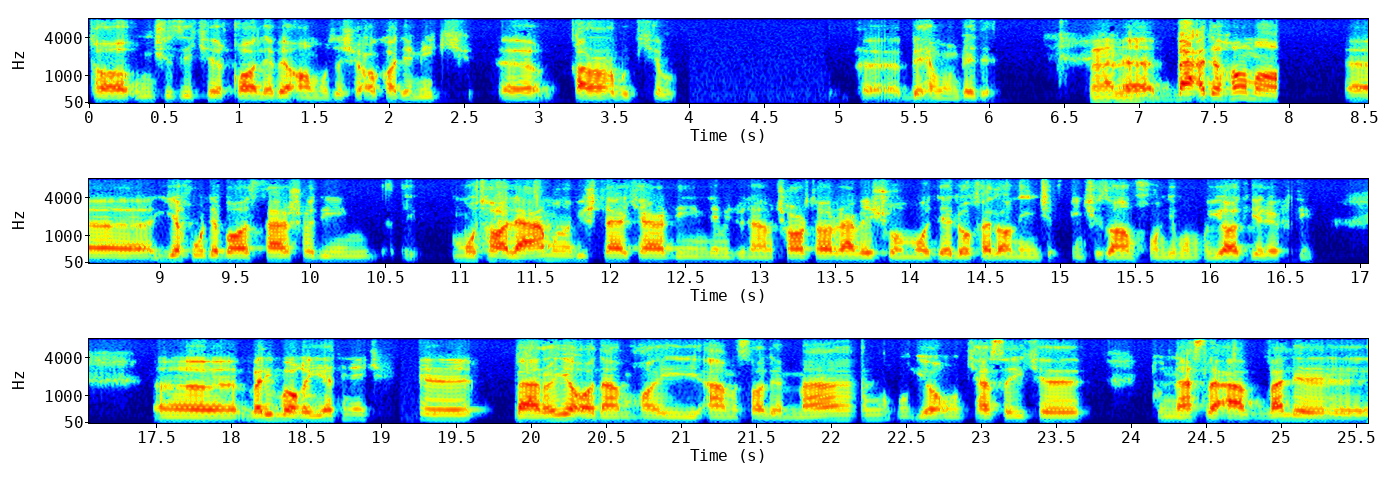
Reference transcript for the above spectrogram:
تا اون چیزی که قالب آموزش آکادمیک قرار بود که بهمون بده. بله. بعدها ما یه خورده بازتر شدیم. مطالعهمون رو بیشتر کردیم. نمی‌دونم چهار تا روش و مدل و فلان این چیزا هم خوندیم و یاد گرفتیم. ولی واقعیت اینه که برای آدم های امثال من یا اون کسایی که تو نسل اول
